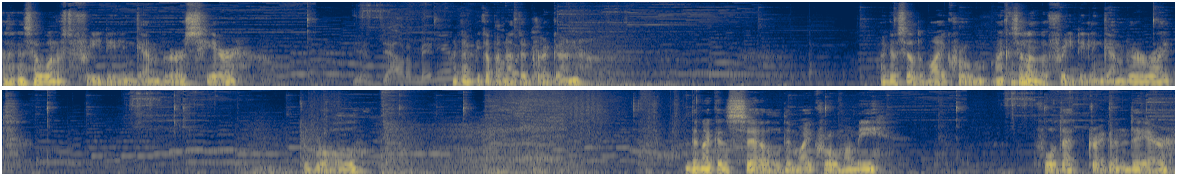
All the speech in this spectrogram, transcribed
As I can sell one of the free dealing gamblers here. I can pick up another dragon. I can sell the micro. I can sell another free dealing gambler, right? To roll. And then I can sell the micro mummy for that dragon there.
